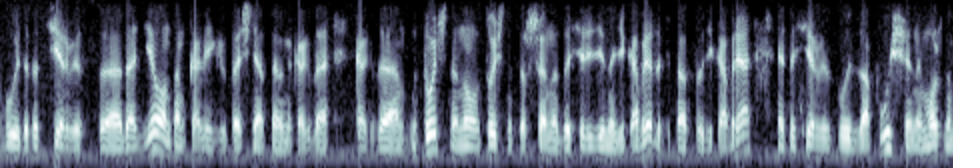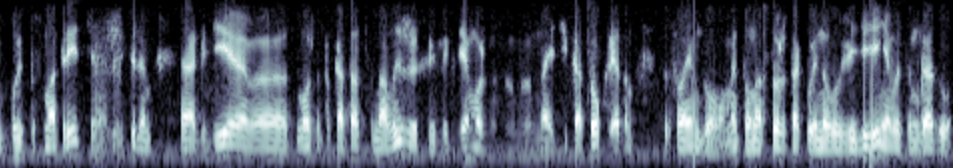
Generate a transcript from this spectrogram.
будет этот сервис доделан, там коллеги уточнят, наверное, когда, когда точно, но точно совершенно до середины декабря, до 15 декабря этот сервис будет запущен, и можно будет посмотреть жителям, где можно покататься на лыжах или где можно найти каток рядом со своим домом. Это у нас тоже такое нововведение в этом году.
